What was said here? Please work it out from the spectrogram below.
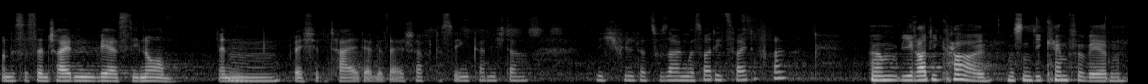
Und es ist entscheidend, wer ist die Norm in mhm. welchem Teil der Gesellschaft. Deswegen kann ich da nicht viel dazu sagen. Was war die zweite Frage? Ähm, wie radikal müssen die Kämpfe werden?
